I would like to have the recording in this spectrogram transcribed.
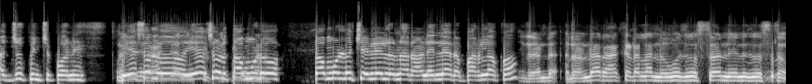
అది చూపించు పోని. ఏసోళ్ళు ఏసోడు తమ్ముడు తమ్ముళ్ళు చెల్లెళ్ళు ఉన్నారు వాళ్ళు వెళ్ళారా పరలోకం? రెండో రెండో రాకడలా నువ్వు చూస్తావు నేను చూస్తాం?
